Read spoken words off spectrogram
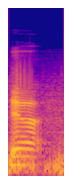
yeah.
